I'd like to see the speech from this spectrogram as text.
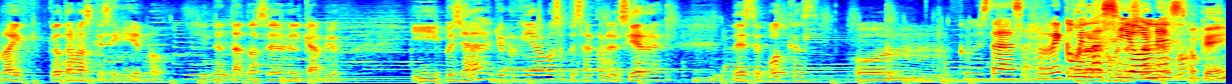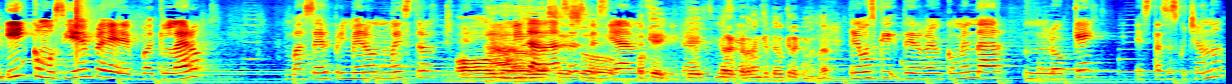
no hay otra más que seguir, ¿no? Intentando hacer el cambio. Y pues ya, yo creo que ya vamos a empezar con el cierre de este podcast. Con. Con nuestras con recomendaciones. ¿no? Ok. Y como siempre, va- claro, va a ser primero nuestro. Oh, no eso. especial, Ok, invitadazo ¿qué- ¿me recuerdan que tengo que recomendar? Tenemos que te recomendar lo que estás escuchando,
